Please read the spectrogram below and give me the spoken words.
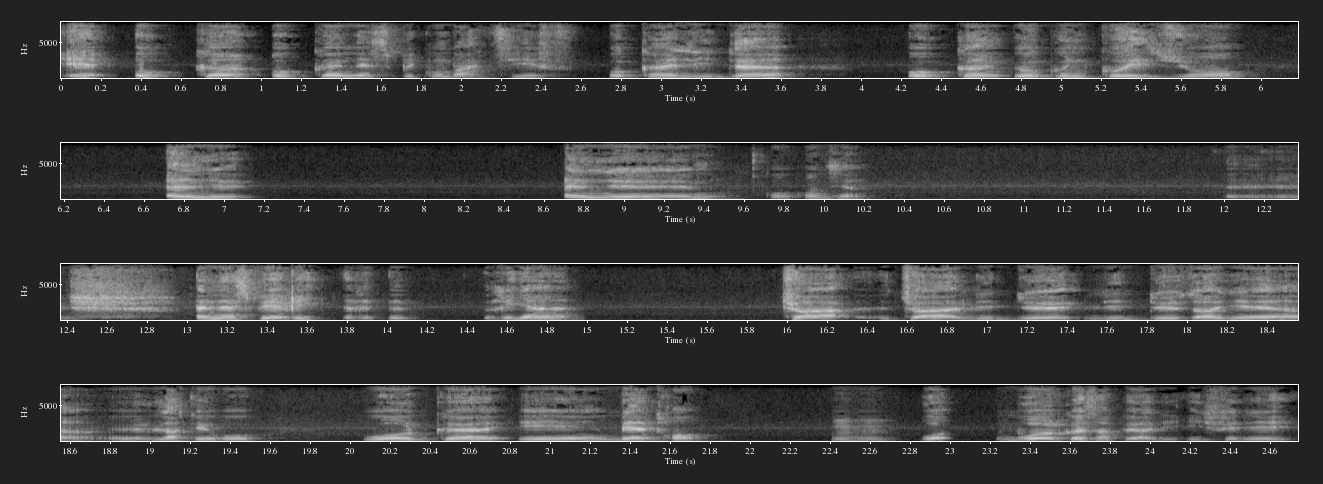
Et aucun, aucun esprit combatif, aucun leader, aucun, aucune cohésion. Elle ne, elle ne, comment dire, euh, elle n'inspire rien. Tu as, tu as les deux, les deux arrières euh, latéraux, Walker et Bertrand. Mm-hmm. Walker, ça peut aller. Il fait des,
